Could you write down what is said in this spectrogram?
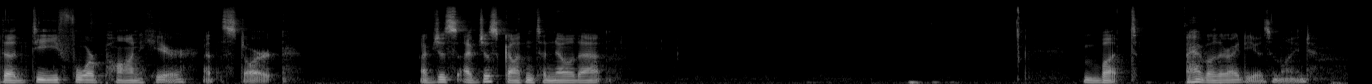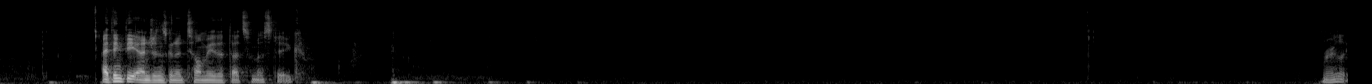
the d4 pawn here at the start. I've just I've just gotten to know that. But I have other ideas in mind. I think the engine's going to tell me that that's a mistake. Really?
